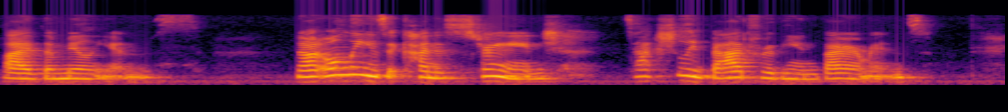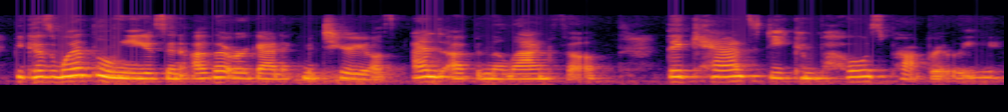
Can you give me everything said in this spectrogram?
by the millions. Not only is it kind of strange, it's actually bad for the environment. Because when the leaves and other organic materials end up in the landfill, they can't decompose properly.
